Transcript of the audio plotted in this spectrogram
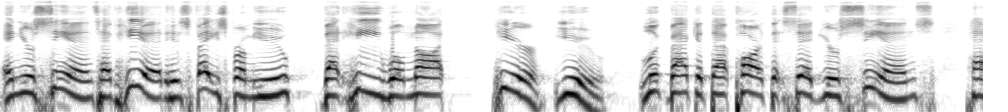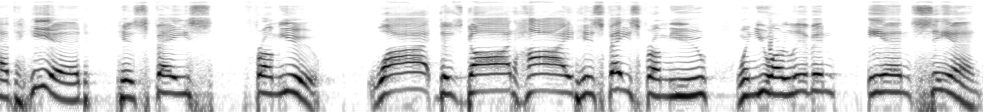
and your sins have hid his face from you that he will not hear you look back at that part that said, Your sins have hid his face from you. Why does God hide his face from you when you are living in sin?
